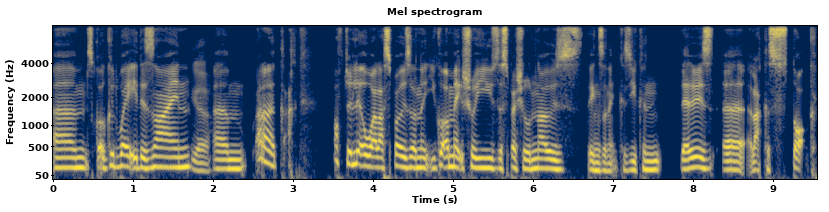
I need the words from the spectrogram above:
Um, it's got a good weighted design. Yeah. Um, I don't know. After a little while, I suppose on it, you got to make sure you use the special nose things on it because you can. There is uh, like a stock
